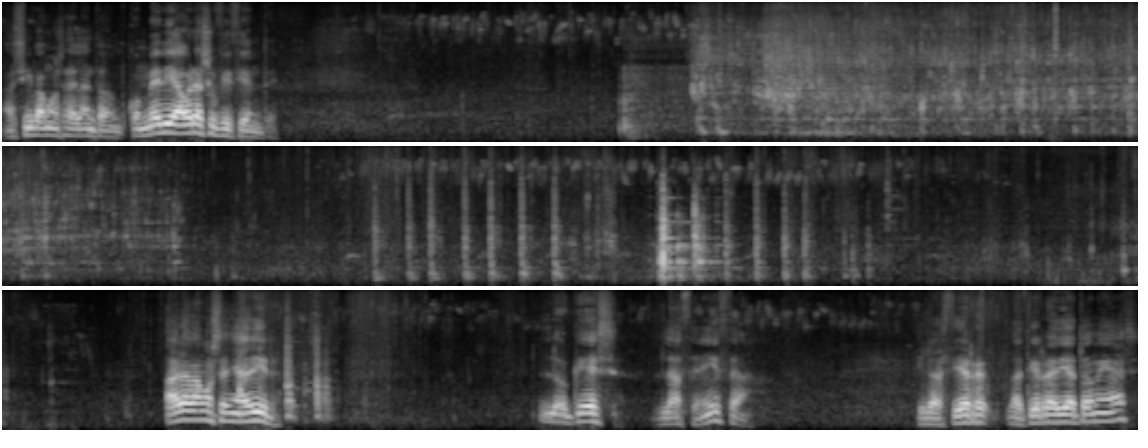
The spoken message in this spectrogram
Así vamos adelantando. Con media hora es suficiente. Ahora vamos a añadir lo que es la ceniza y la tierra, de diatomeas,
